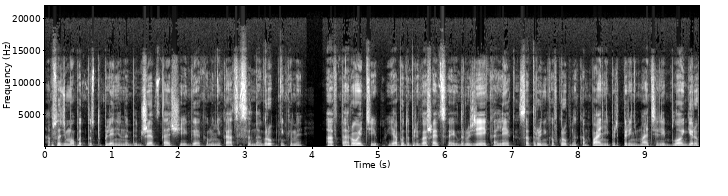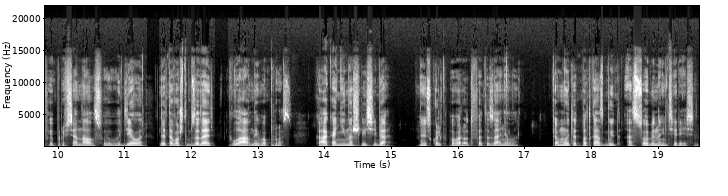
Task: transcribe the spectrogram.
обсудим опыт поступления на бюджет, сдачи ЕГЭ, коммуникации с одногруппниками. А второй тип – я буду приглашать своих друзей, коллег, сотрудников крупных компаний, предпринимателей, блогеров и профессионалов своего дела для того, чтобы задать главный вопрос – как они нашли себя? Ну и сколько поворотов это заняло? Кому этот подкаст будет особенно интересен?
